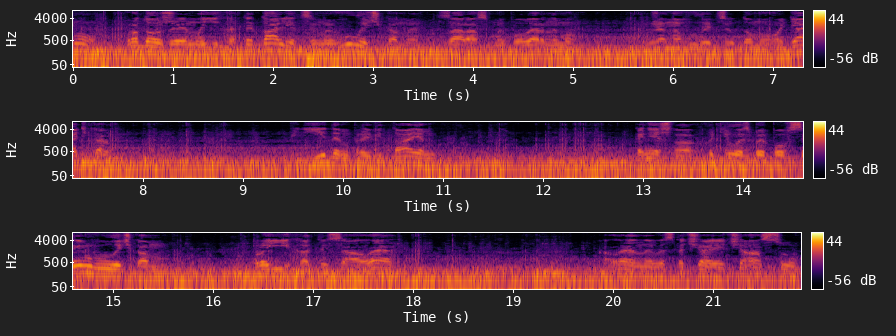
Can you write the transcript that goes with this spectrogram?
Ну, продовжуємо їхати далі цими вуличками. Зараз ми повернемо вже на вулицю до мого дядька. Під'їдемо, привітаємо. Звісно, хотілося б по всім вуличкам проїхатися, але але не вистачає часу.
